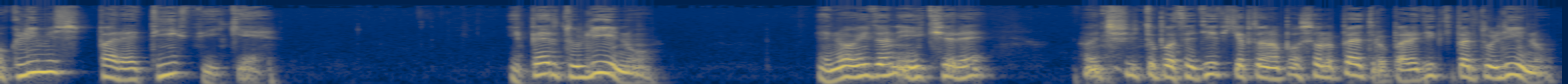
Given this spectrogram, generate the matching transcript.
ο Κλήμης παρετήθηκε υπέρ του Λίνου ενώ ήταν ήξερε ότι τοποθετήθηκε από τον Απόστολο Πέτρο παρετήθηκε υπέρ του Λίνου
